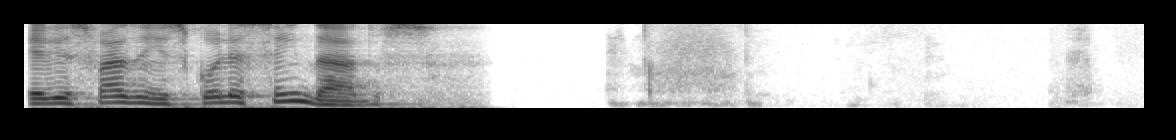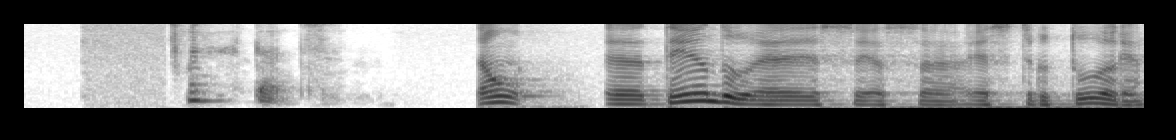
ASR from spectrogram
Eles fazem escolhas sem dados. É verdade. Então, é, tendo essa, essa estrutura,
